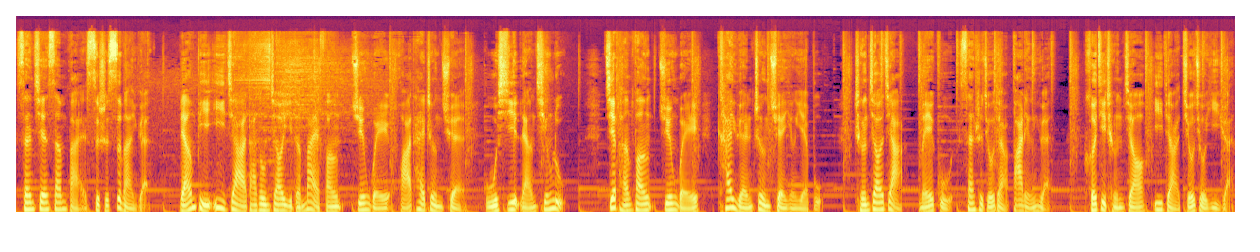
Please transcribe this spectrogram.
三千三百四十四万元。两笔溢价大宗交易的卖方均为华泰证券无锡良青路，接盘方均为开源证券营业部。成交价每股三十九点八零元，合计成交一点九九亿元。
